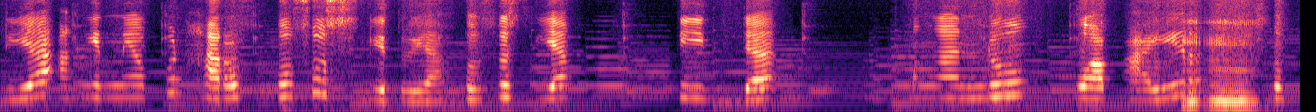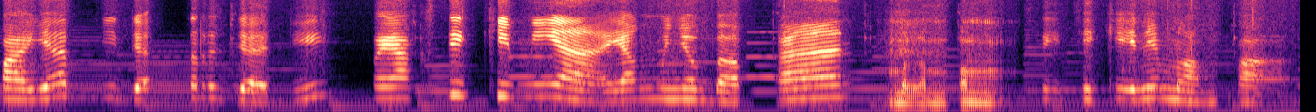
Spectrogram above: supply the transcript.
dia anginnya pun harus khusus gitu ya, khusus yang tidak mengandung uap air mm -hmm. supaya tidak terjadi reaksi kimia yang menyebabkan melempem si ciki ini melempem.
